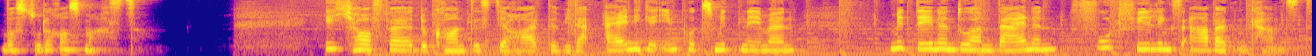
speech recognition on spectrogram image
was du daraus machst. Ich hoffe, du konntest dir heute wieder einige Inputs mitnehmen, mit denen du an deinen Food Feelings arbeiten kannst.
